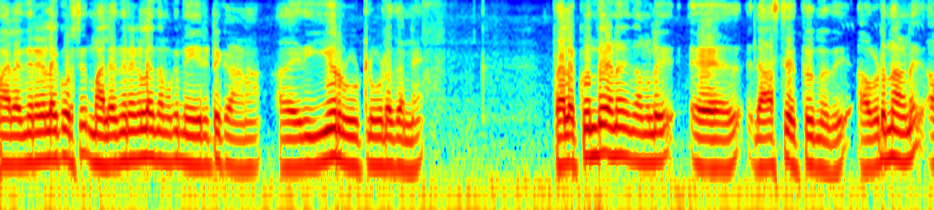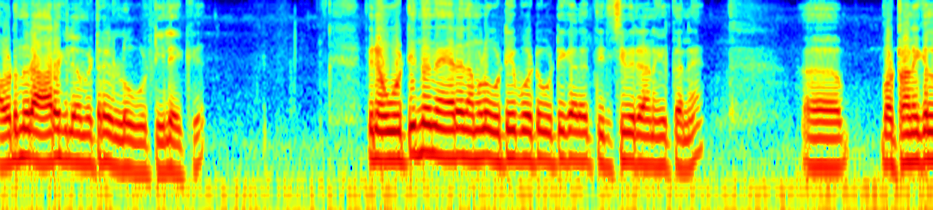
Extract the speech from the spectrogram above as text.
മലനിരകളെക്കുറിച്ച് മലനിരകളെ നമുക്ക് നേരിട്ട് കാണാം. അതായത് ഈ റൂട്ടിലൂടെ തന്നെ. തലക്കുന്തയാണ് നമ്മൾ ലാസ്റ്റ് എത്തുന്നത്. അവിടെ നിന്നാണ് അവിടെ നിന്ന് ഒരു ആറ് കിലോമീറ്ററേ ഉള്ളൂ ഊട്ടിയിലേക്ക്. പിന്നെ ഊട്ടിയിൽ നിന്ന് നേരെ നമ്മൾ ഊട്ടി പോയിട്ട് ഊട്ടിക്കാരെ തിരിച്ചു വരികയാണെങ്കിൽ തന്നെ ബൊട്ടാണിക്കൽ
